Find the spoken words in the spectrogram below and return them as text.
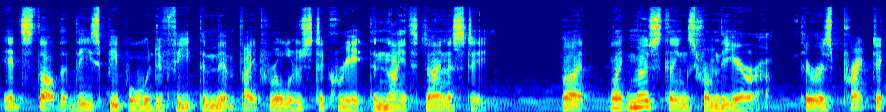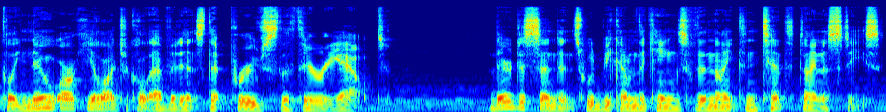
It's thought that these people would defeat the Memphite rulers to create the ninth dynasty. But, like most things from the era, there is practically no archaeological evidence that proves the theory out. Their descendants would become the kings of the 9th and 10th dynasties,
